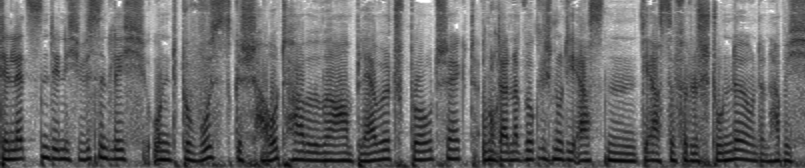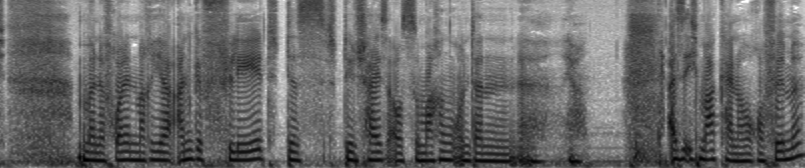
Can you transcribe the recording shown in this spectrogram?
Den letzten, den ich wissentlich und bewusst geschaut habe, war Blair Witch Project und dann wirklich nur die ersten, die erste Viertelstunde und dann habe ich meine Freundin Maria angefleht, das, den Scheiß auszumachen und dann, äh, ja. Also ich mag keine Horrorfilme.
